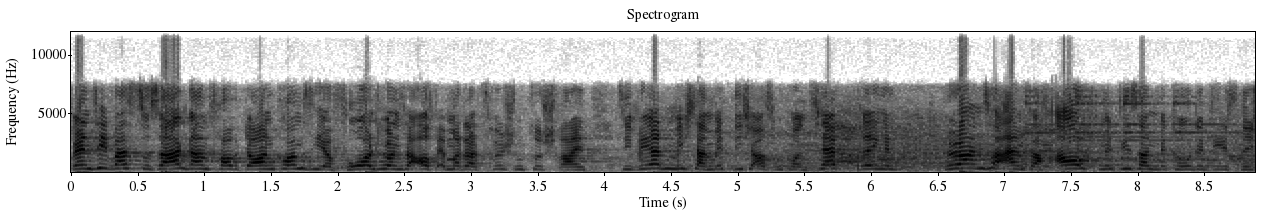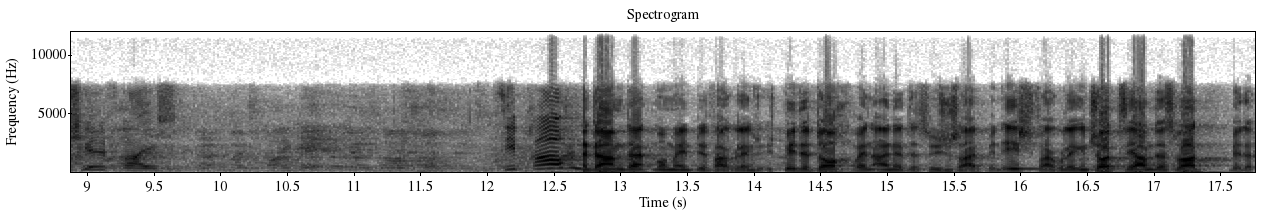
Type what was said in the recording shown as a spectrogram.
Wenn Sie etwas zu sagen haben, Frau Dorn, kommen Sie hier vor und hören Sie auf, immer dazwischen zu schreien. Sie werden mich damit nicht aus dem Konzept bringen. Hören Sie einfach auf mit dieser Methode, die ist nicht hilfreich. Sie brauchen Meine Damen und Herren, Moment, Frau Kollegin. Ich bitte doch, wenn einer dazwischen schreibt, bin ich. Frau Kollegin Schotz, Sie haben das Wort. Bitte.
